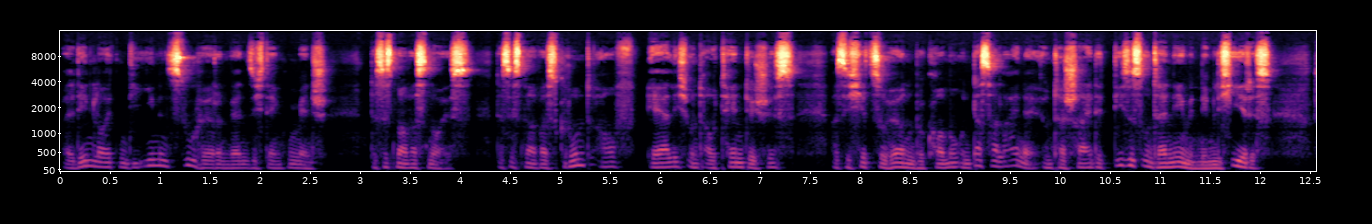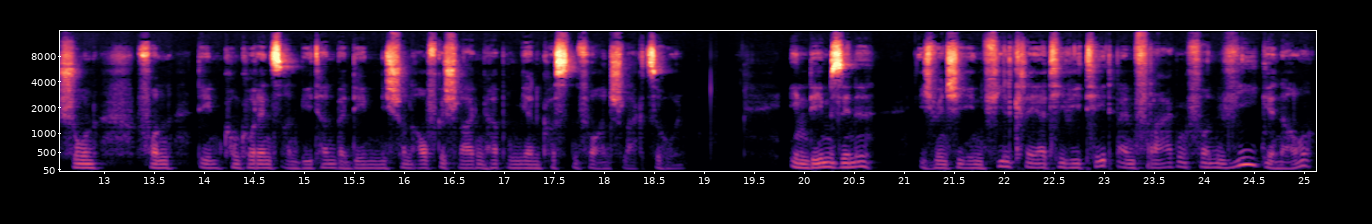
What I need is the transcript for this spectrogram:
Weil den Leuten, die Ihnen zuhören, werden sich denken, Mensch, das ist mal was Neues. Das ist mal was grundauf ehrlich und authentisches, was ich hier zu hören bekomme. Und das alleine unterscheidet dieses Unternehmen, nämlich Ihres, schon von den Konkurrenzanbietern, bei denen ich schon aufgeschlagen habe, um mir einen Kostenvoranschlag zu holen. In dem Sinne, ich wünsche Ihnen viel Kreativität beim Fragen von wie genau.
